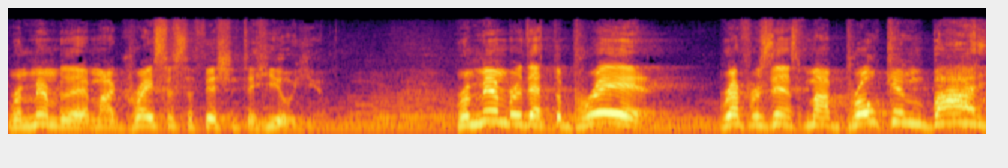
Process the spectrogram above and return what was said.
Remember that my grace is sufficient to heal you. Remember that the bread represents my broken body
